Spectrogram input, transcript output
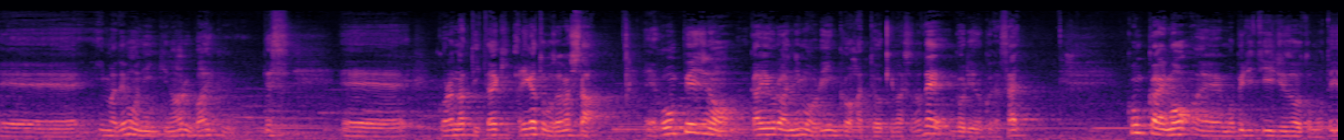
えー、今でも人気のあるバイクです、えーご覧になっていただきありがとうございました、えホームページの概要欄にもリンクを貼っておきますのでご利用ください。今回も、えモビリティリゾートもて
